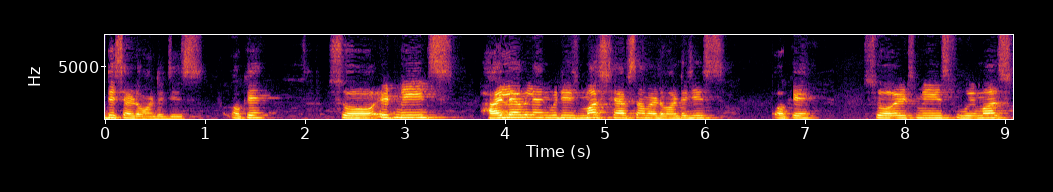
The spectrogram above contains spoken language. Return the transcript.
disadvantages. Okay. So it means high level languages must have some advantages. Okay. So it means we must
